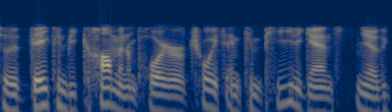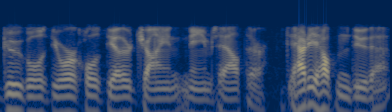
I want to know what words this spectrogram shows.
so that they can become an employer of choice and compete against, you know, the Googles, the Oracles, the other giant names out there? How do you help them do that?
